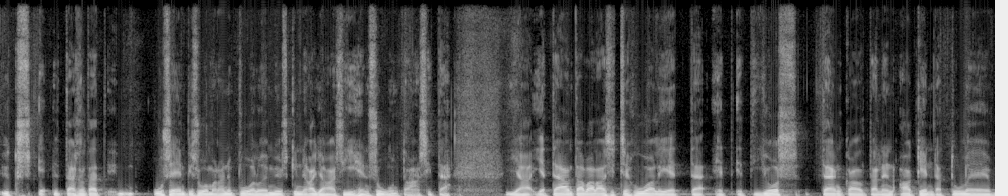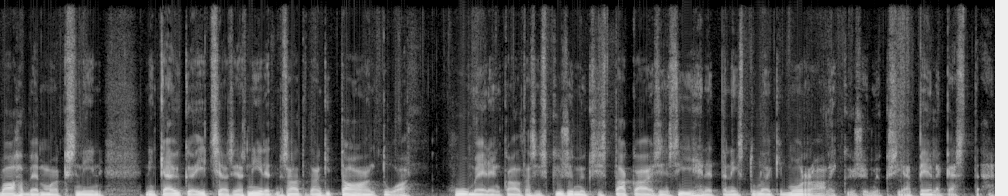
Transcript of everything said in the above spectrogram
yksi, tai sanotaan, että useampi suomalainen puolue myöskin ajaa siihen suuntaan sitä. Ja, ja tämä on tavallaan sitten se huoli, että et, et jos tämän kaltainen agenda tulee vahvemmaksi, niin, niin käykö itse asiassa niin, että me saatetaankin taantua huumeiden kaltaisissa kysymyksissä takaisin siihen, että niistä tuleekin moraalikysymyksiä pelkästään.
